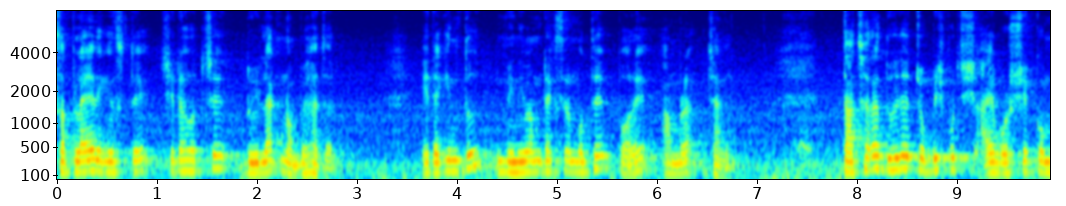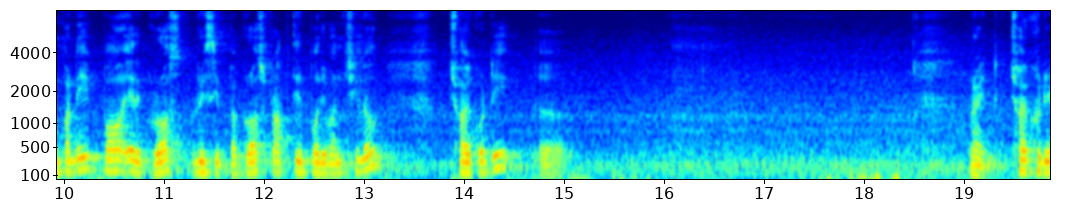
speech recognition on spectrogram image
সাপ্লাইয়ের এগেনস্টে সেটা হচ্ছে দুই লাখ নব্বই হাজার। এটা কিন্তু মিনিমাম ট্যাক্সের মধ্যে পরে আমরা জানি। তাছাড়া দু হাজার চব্বিশ পঁচিশ আয় বর্ষে কোম্পানি প এর গ্রস রিসিপ্ট বা গ্রস প্রাপ্তির পরিমাণ ছিল ছয় কোটি রাইট ছয় কোটি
